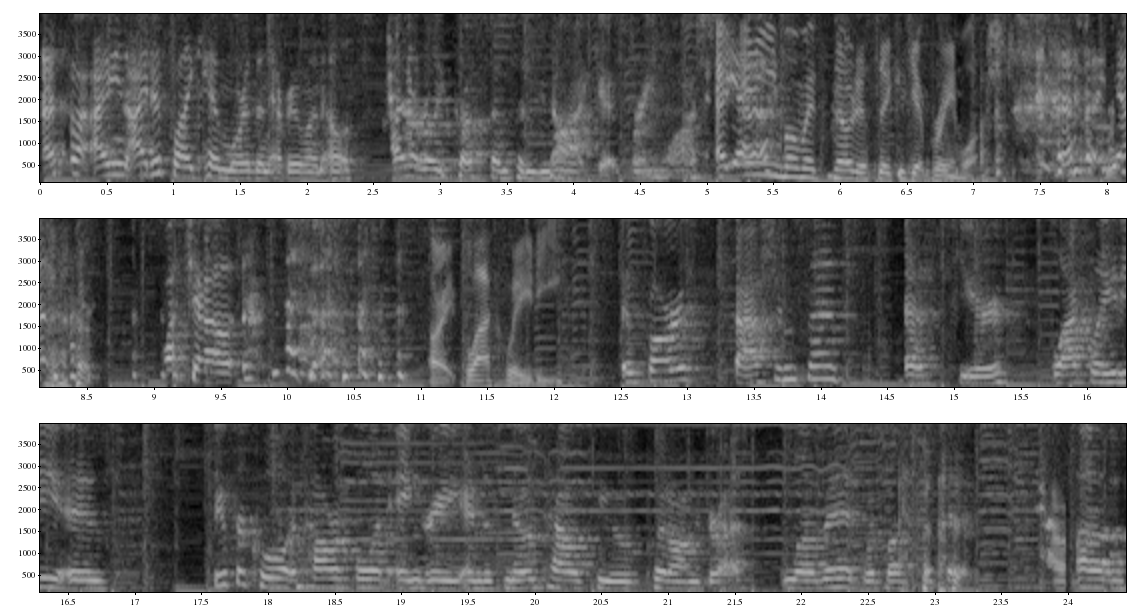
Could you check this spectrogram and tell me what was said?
That's why I mean I just like him more than everyone else. I don't really trust them to not get brainwashed. At Yeah. any moment's notice, they could get brainwashed. yeah. Watch out. All right, Black Lady. As far as fashion sense, S tier. Black Lady is super cool and powerful and angry and just knows how to put on a dress. Love it. Would love some tips. Um,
